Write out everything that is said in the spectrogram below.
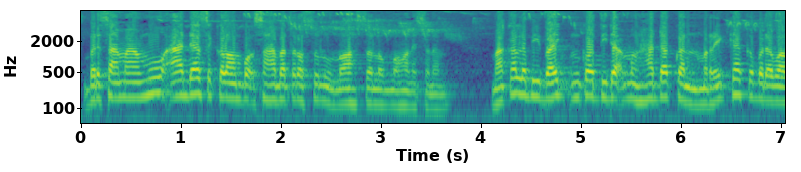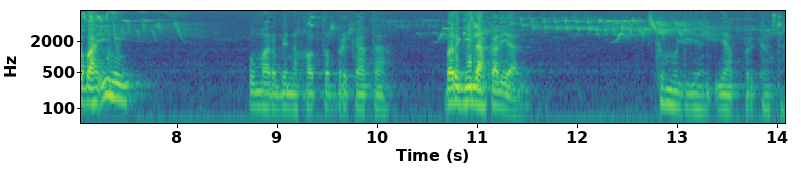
bersamamu ada sekelompok sahabat Rasulullah sallallahu alaihi maka lebih baik engkau tidak menghadapkan mereka kepada wabah ini Umar bin Khattab berkata pergilah kalian kemudian ia berkata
